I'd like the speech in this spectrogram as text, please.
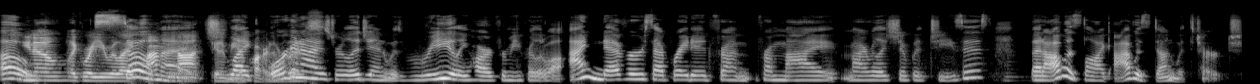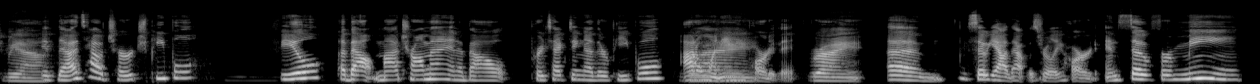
oh, you know, like where you were like, so I'm not going to be like a part organized religion was really hard for me for a little while. I never separated from from my my relationship with Jesus, but I was like I was done with church. yeah, If that's how church people feel about my trauma and about protecting other people, I don't want any part of it. right. Um, so yeah, that was really hard. And so for me,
